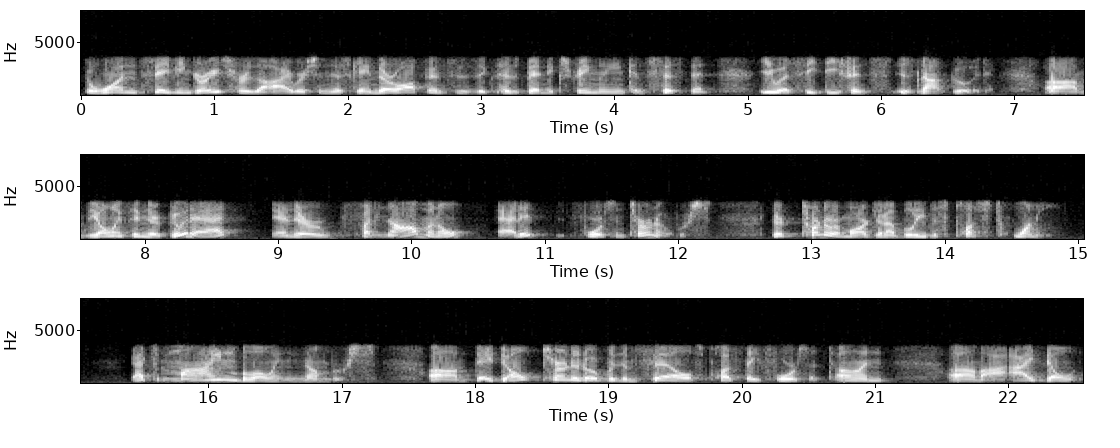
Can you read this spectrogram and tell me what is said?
the one saving grace for the Irish in this game, their offense is, has been extremely inconsistent. USC defense is not good. Um, the only thing they're good at, and they're phenomenal at it, forcing turnovers. Their turnover margin, I believe, is plus 20. That's mind blowing numbers. Um, they don't turn it over themselves, plus they force a ton. Um, I, I don't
